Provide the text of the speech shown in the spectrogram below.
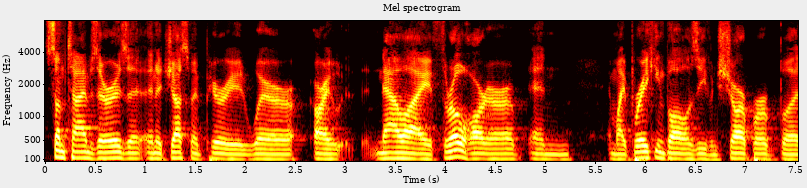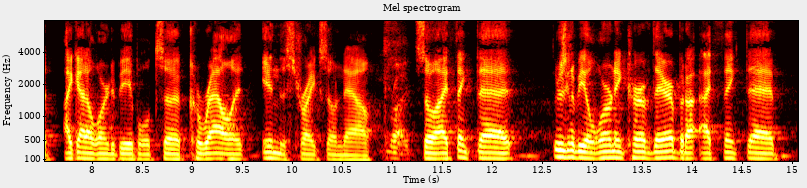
sometimes there is a, an adjustment period where all right, now I throw harder and and my breaking ball is even sharper, but I got to learn to be able to corral it in the strike zone now. Right. So I think that there's going to be a learning curve there, but I, I think that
